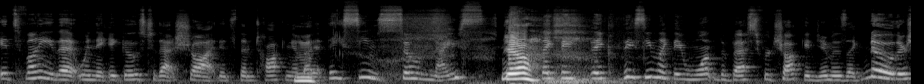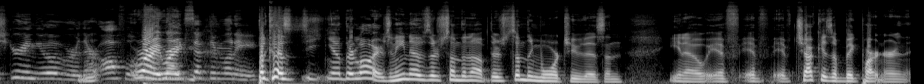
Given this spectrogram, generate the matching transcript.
it's funny that when they, it goes to that shot and it's them talking about Mm. it, they seem so nice. Yeah, Like they, they they seem like they want the best for Chuck, and Jim is like, no, they're screwing you over. They're awful. Right, right. Accept their money. because you know they're lawyers and he knows there's something up there's something more to this and you know if if if chuck is a big partner in,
